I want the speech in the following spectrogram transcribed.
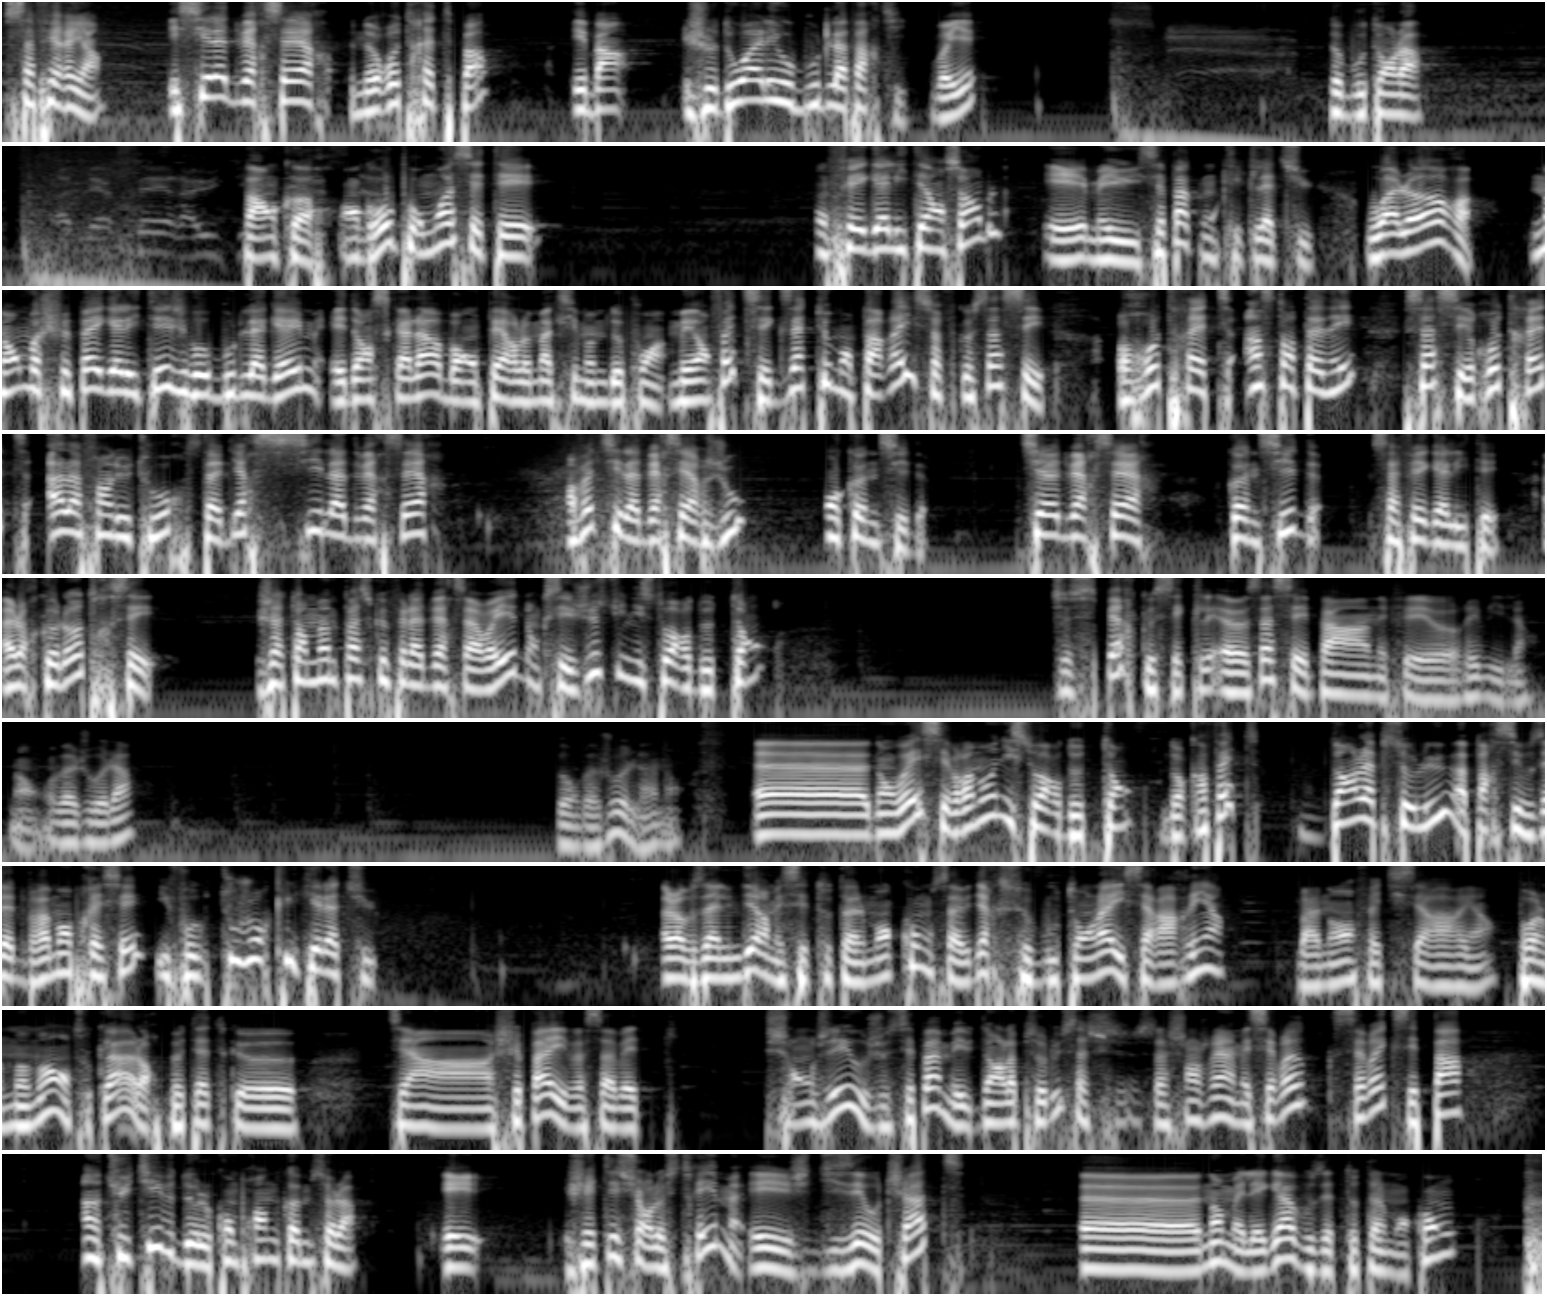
ça fait rien. Et si l'adversaire ne retraite pas, eh ben, je dois aller au bout de la partie. Vous voyez? Ce bouton-là. Pas encore. En gros, pour moi, c'était... on fait égalité ensemble, et, mais il sait pas qu'on clique là-dessus. Ou alors, non, moi je fais pas égalité, je vais au bout de la game, et dans ce cas-là, bah, on perd le maximum de points. Mais en fait, c'est exactement pareil, sauf que ça, c'est retraite instantanée. Ça, c'est retraite à la fin du tour, c'est-à-dire si l'adversaire... En fait, si l'adversaire joue, on concede. Si l'adversaire concede, ça fait égalité. Alors que l'autre, c'est... J'attends même pas ce que fait l'adversaire, vous voyez Donc c'est juste une histoire de temps. J'espère que c'est clair. Euh, ça, c'est pas un effet euh, reveal. Hein. Non, on va jouer là. On va jouer là, non. Euh, donc vous voyez, c'est vraiment une histoire de temps. Donc en fait, dans l'absolu, à part si vous êtes vraiment pressé, il faut toujours cliquer là-dessus. Alors vous allez me dire, mais c'est totalement con. Ça veut dire que ce bouton-là, il sert à rien. Bah non, en fait, il sert à rien. Pour le moment, en tout cas. Alors peut-être que c'est un... Je sais pas, va, ça va être changé ou je sais pas. Mais dans l'absolu, ça, change rien. Mais c'est vrai, vrai que c'est pas intuitif de le comprendre comme cela. Et j'étais sur le stream et je disais au chat, euh, non mais les gars, vous êtes totalement cons.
